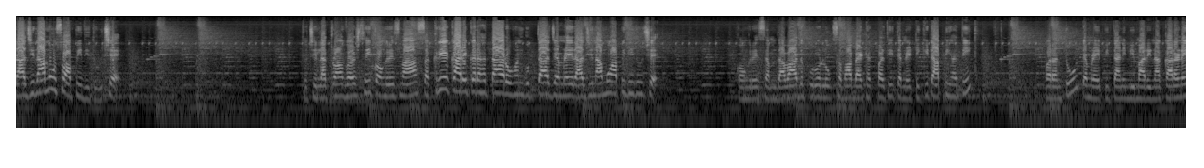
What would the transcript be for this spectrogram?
રાજીનામું સોંપી દીધું છે. તો છેલ્લા ત્રણ વર્ષથી કોંગ્રેસમાં સક્રિય કાર્યકર હતા રોહન ગુપ્તા, જેમણે રાજીનામું આપી દીધું છે. કોંગ્રેસે અમદાવાદ પૂર્વ લોકસભા બેઠક પરથી તેમને ટિકિટ આપી હતી. પરંતુ તેમણે પિતાની બીમારીના કારણે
